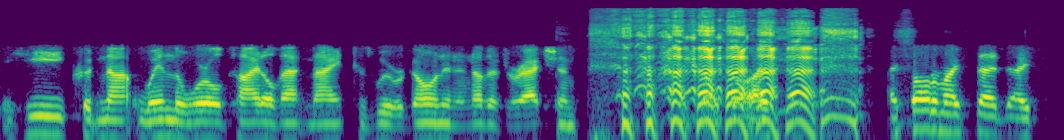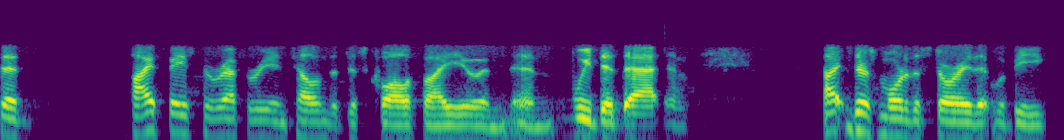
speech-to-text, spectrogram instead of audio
He could not win the world title that night because we were going in another direction. I, I told him, I said, I said, I face the referee and tell him to disqualify you, and and we did that. And I, there's more to the story that would be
